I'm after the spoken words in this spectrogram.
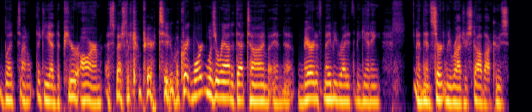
but I don't think he had the pure arm, especially compared to Craig Morton was around at that time and uh, Meredith maybe right at the beginning. And then certainly Roger Staubach, who's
